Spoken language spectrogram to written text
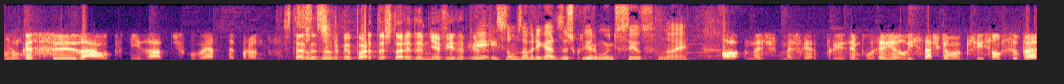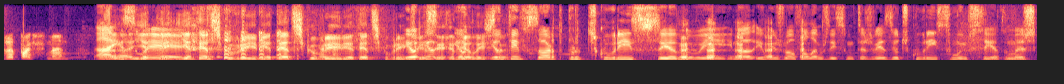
nunca se dá a oportunidade de descoberta. Pronto. Estás somos a descrever ob... parte da história da minha vida, Pedro. É, e somos obrigados a escolher muito cedo, não é? Oh, mas, mas, por exemplo, realista acho que é uma profissão super apaixonante. Ah, isso ah, e, é. até, e até descobrir, e até descobrir, e até descobrir que eu, queria eu, ser radialista. Eu, eu, tive sorte porque descobri isso cedo e, e nós, eu e o João falamos disso muitas vezes. Eu descobri isso muito cedo, mas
